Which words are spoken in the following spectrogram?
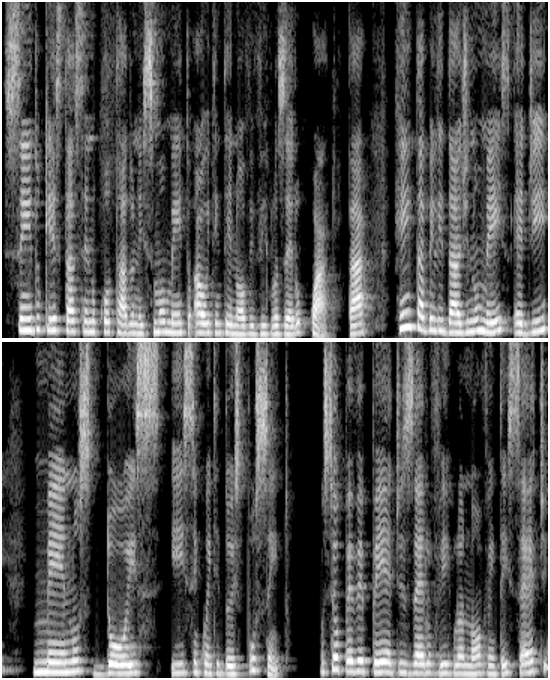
sendo que está sendo cotado nesse momento a 89,04, tá? Rentabilidade no mês é de menos 2,52%. O seu PVP é de 0,97,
